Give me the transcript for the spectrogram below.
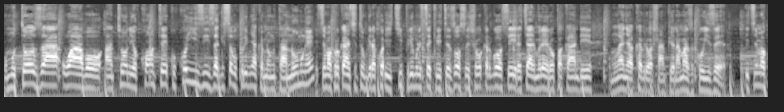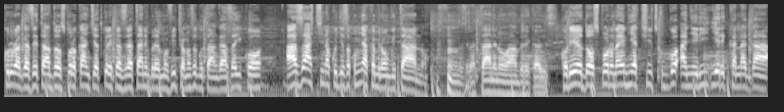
umutoza wabo antonio conte kuko yizihizaga isabukuru y'imyaka mirongo itanu n'umwe. Ikinyamakuru kandi kitubwira ko iyi kipe iri muri sekirite zose zishoboka rwose iracyari muri eropa kandi umwanya wa kabiri wa shampiyona amaze kuwizera. Ikinyamakuru la gazeta do sport kandi kiyatwereka ziratani ibrahimovic wamaze gutangaza yuko azakina kugeza ku myaka mirongo itanu. Ziratani ni mbere kabisa. Koriyeri do siporo na yo ntiyacitswe ubwo anyeri yerekanaga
